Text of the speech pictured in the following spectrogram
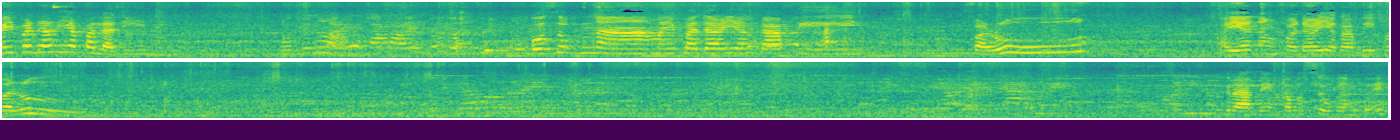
May padarya pala din. Busog na. May padarya coffee. Paru. Ayan ang padarya coffee paru. Grabe ang kabusugan ko eh.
